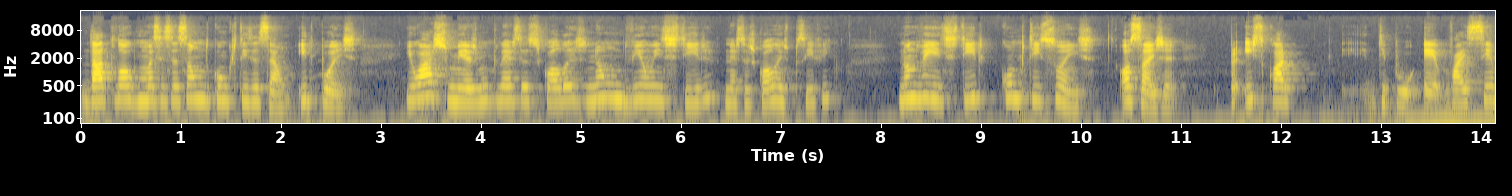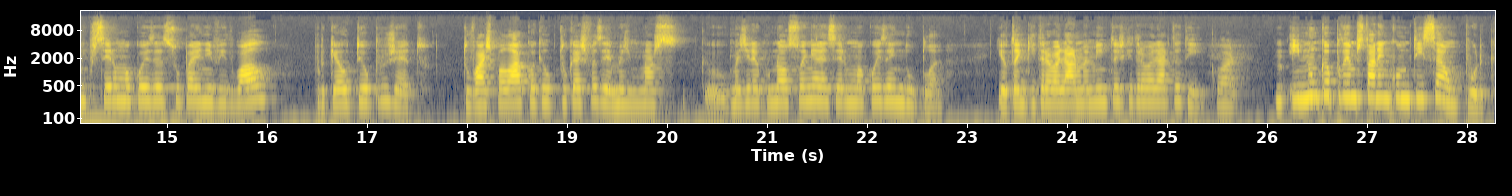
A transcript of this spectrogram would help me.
dá-te logo uma sensação de concretização. E depois, eu acho mesmo que nestas escolas não deviam existir, nesta escola em específico, não devia existir competições. Ou seja, isto claro, tipo, é, vai sempre ser uma coisa super individual porque é o teu projeto. Tu vais para lá com aquilo que tu queres fazer, mesmo que nós, imagina que o nosso sonho era ser uma coisa em dupla. Eu tenho que ir trabalhar-me a mim, tu tens que ir trabalhar-te a ti Claro. e nunca podemos estar em competição, porque,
